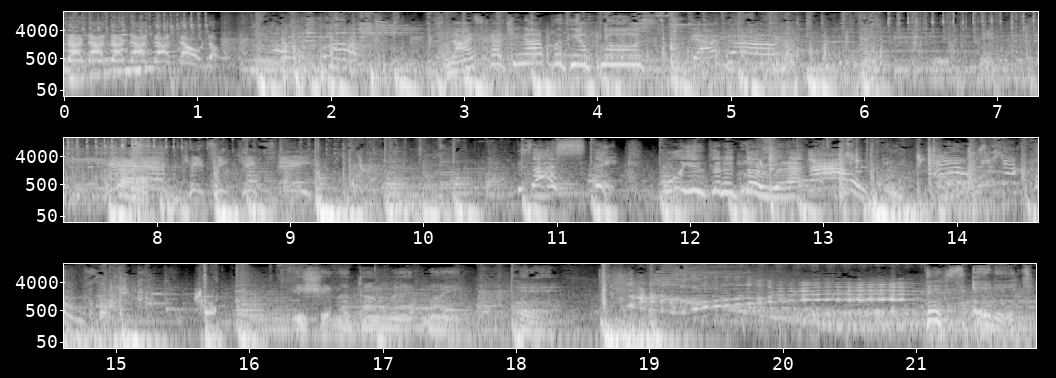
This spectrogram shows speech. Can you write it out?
no, no, no, no, no, no, no. Nice catching up with you, Poos. Gotta go. Yeah, kitty, kitty. Is that a stick? What are you going to do with that? Ow! Ow, knuckles! You shouldn't have done that, mate. Yeah. this idiot.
